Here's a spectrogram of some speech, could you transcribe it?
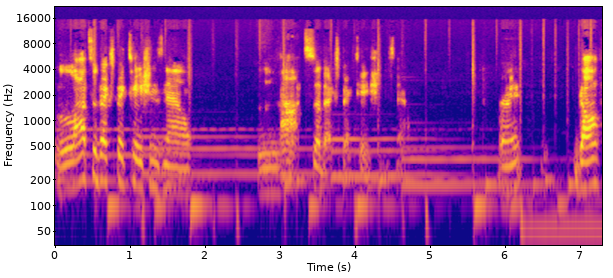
Lots of expectations now. Lots of expectations now. Right? Goff,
